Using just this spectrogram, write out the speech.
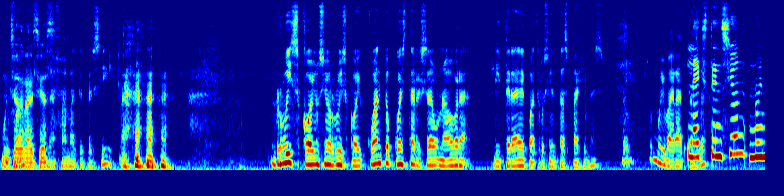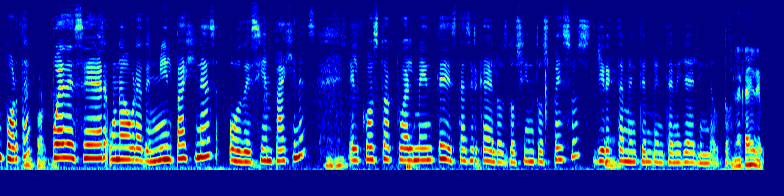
Muchas gracias. La fama te persigue. Ruiz Coy, un señor Ruiz Coy, ¿cuánto cuesta registrar una obra literaria de 400 páginas? son muy baratas. La extensión no importa. Puede ser una obra de mil páginas o de 100 páginas. El costo actualmente está cerca de los 200 pesos directamente en ventanilla del Indautor. En la calle de,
